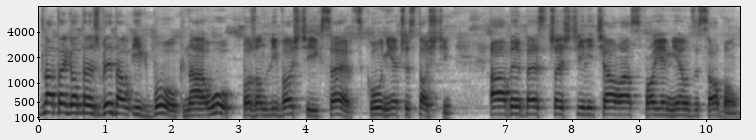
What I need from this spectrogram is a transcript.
Dlatego też wydał ich Bóg na łup porządliwości ich serc ku nieczystości, aby bezcześcili ciała swoje między sobą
